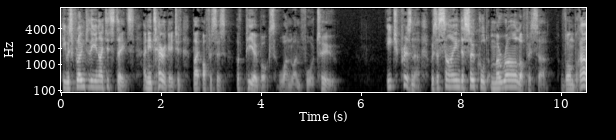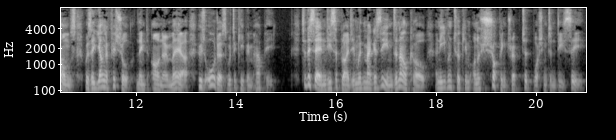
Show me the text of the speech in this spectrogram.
He was flown to the United States and interrogated by officers of PO Box 1142. Each prisoner was assigned a so called morale officer. Von Braun's was a young official named Arno Mayer, whose orders were to keep him happy. To this end, he supplied him with magazines and alcohol, and even took him on a shopping trip to Washington, D.C.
